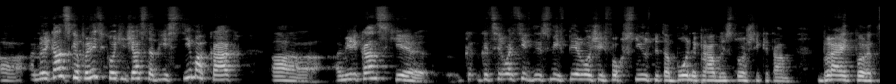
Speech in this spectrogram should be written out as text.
Uh, американская политика очень часто объяснима как uh, американские консервативные СМИ, в первую очередь Fox News, это более правые источники, там Брайтборд,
